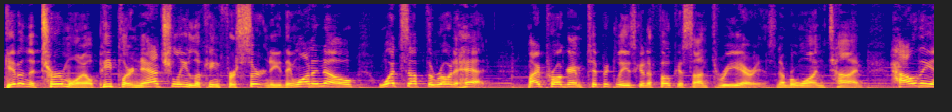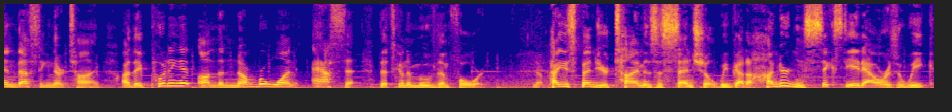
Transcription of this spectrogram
Given the turmoil, people are naturally looking for certainty. They want to know what's up the road ahead. My program typically is going to focus on three areas. Number one, time. How are they investing their time? Are they putting it on the number one asset that's going to move them forward? How you spend your time is essential. We've got 168 hours a week.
